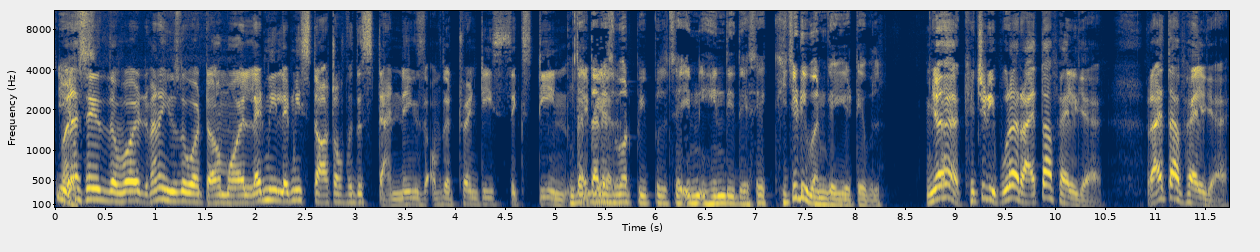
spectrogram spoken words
When. I say the word, when I use the word turmoil, let me let me start off with the standings of the 2016. That, that is what people say in Hindi. They say khichdi ban gayi table. Yeah, khichdi pura raita phail gaya. Raita phail gaya.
